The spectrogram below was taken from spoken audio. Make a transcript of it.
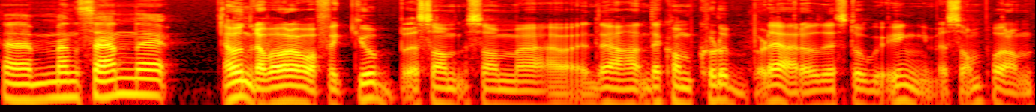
Eh, Men sen, eh, Jag undrar vad det var för gubbe som, som eh, det, det kom klubbor där och det stod Yngvesson på dem.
